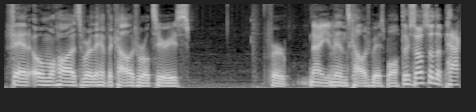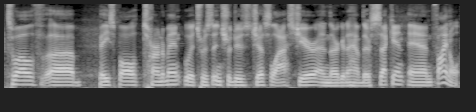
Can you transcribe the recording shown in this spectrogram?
fan, Omaha is where they have the College World Series for Now you know. men's college baseball. There's also the Pac-12 uh, baseball tournament, which was introduced just last year, and they're going to have their second and final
